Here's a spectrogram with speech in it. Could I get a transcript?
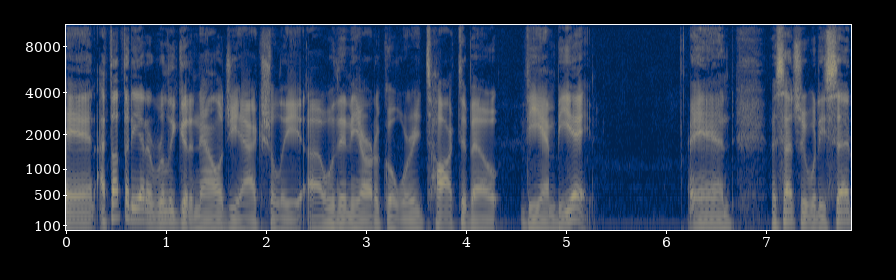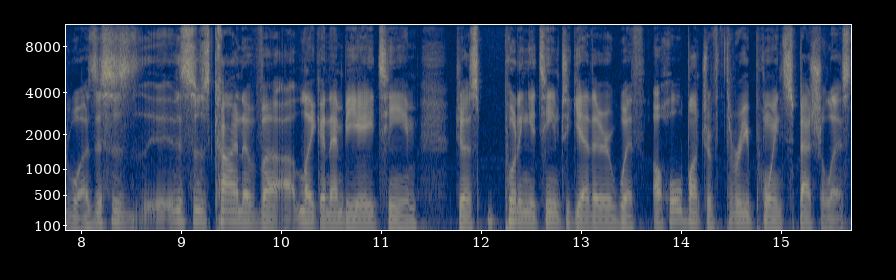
And I thought that he had a really good analogy actually uh, within the article where he talked about the NBA. And essentially, what he said was, "This is this is kind of uh, like an NBA team, just putting a team together with a whole bunch of three point specialists.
